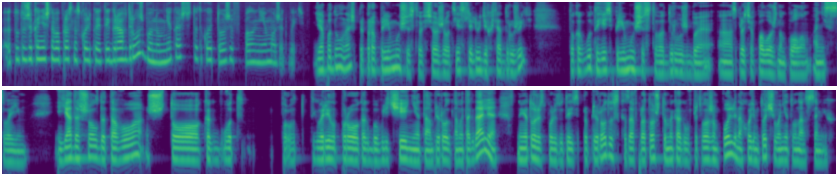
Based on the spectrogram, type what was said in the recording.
э, тут уже, конечно, вопрос, насколько это игра в дружбу, но мне кажется, что такое тоже вполне может быть. Я подумал, знаешь, про преимущество все же. Вот если люди хотят дружить, то как будто есть преимущество дружбы э, с противоположным полом, а не со своим. И я дошел до того, что как вот вот ты говорила про как бы влечение, там, природу там и так далее, но я тоже использую тезис про природу, сказав про то, что мы как бы в противоположном поле находим то, чего нет у нас самих.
